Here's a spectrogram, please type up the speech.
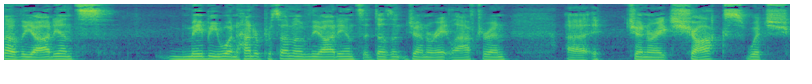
of the audience maybe 100% of the audience it doesn't generate laughter in. Uh, it generates shocks, which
